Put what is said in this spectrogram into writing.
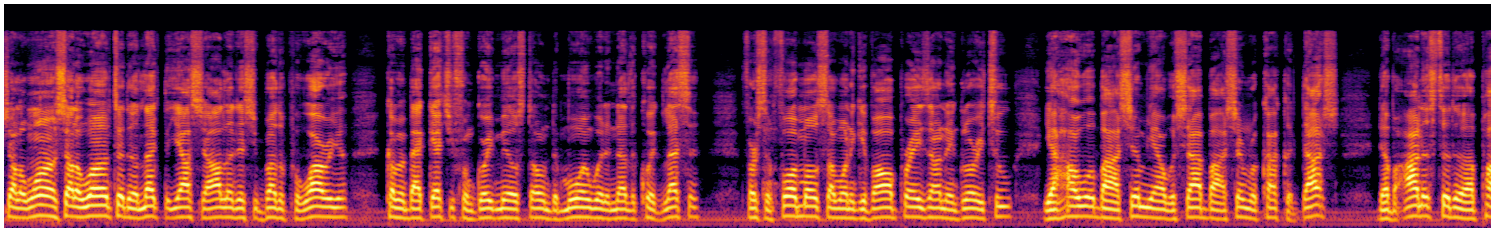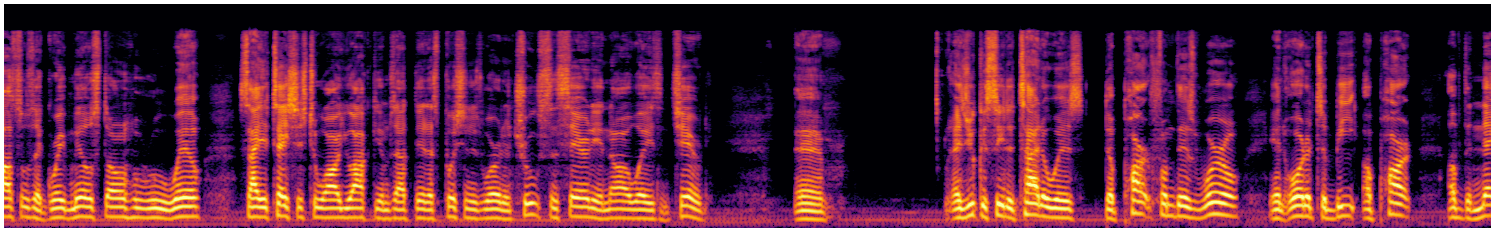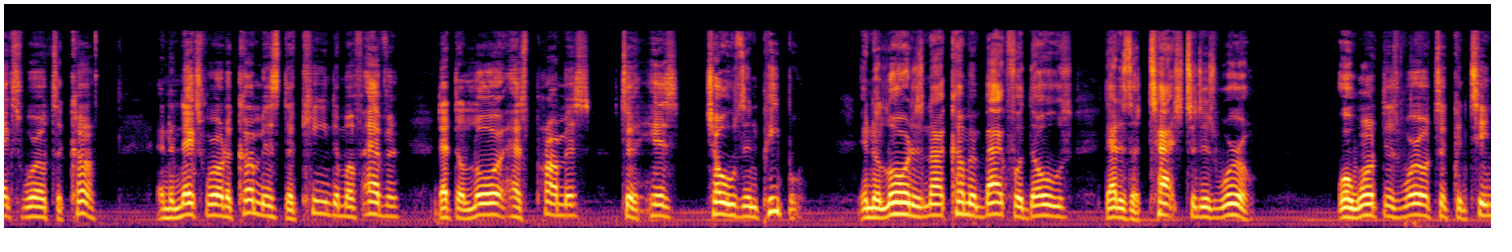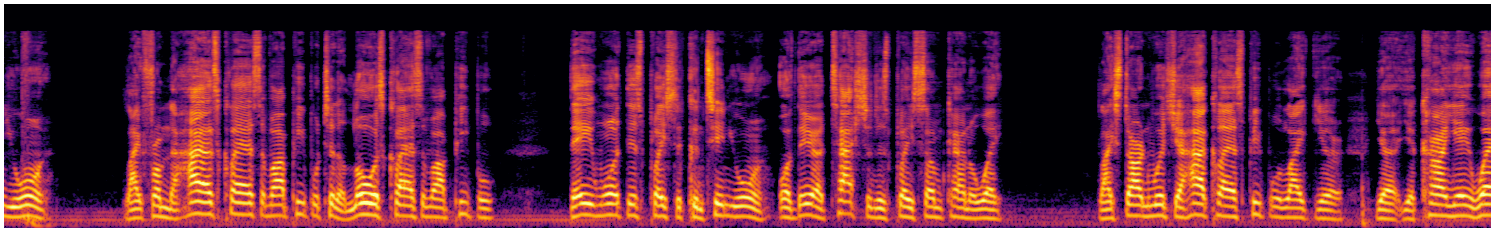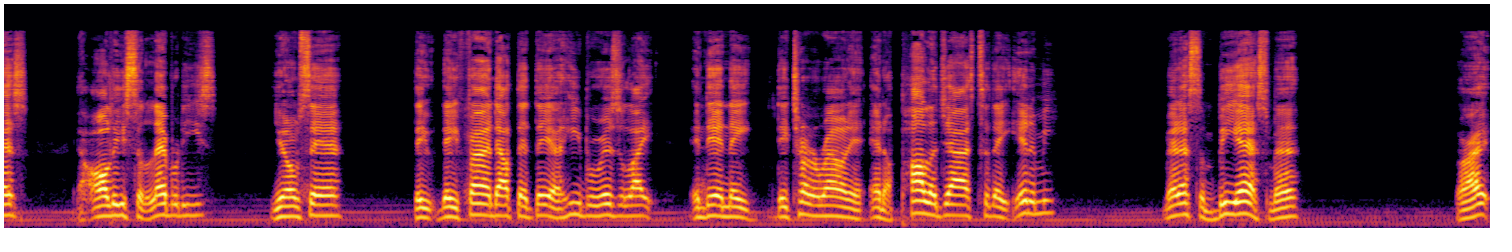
Shalom, shalom to the elect of Yasha This your brother Pawaria coming back at you from Great Millstone, Des Moines with another quick lesson. First and foremost, I want to give all praise, honor, and glory to Yahweh, Ba'ashem, Yahweh Shai, Ba'ashem, Rakakadash. Double honors to the apostles at Great Millstone who rule well. Salutations to all you Akims out there that's pushing his word in truth, sincerity, and always in charity. And as you can see, the title is Depart from this world in order to be a part of the next world to come. And the next world to come is the kingdom of heaven that the Lord has promised to his chosen people. And the Lord is not coming back for those that is attached to this world or want this world to continue on. Like from the highest class of our people to the lowest class of our people, they want this place to continue on or they're attached to this place some kind of way. Like starting with your high class people like your your your Kanye West, all these celebrities, you know what I'm saying? They they find out that they are Hebrew Israelite and then they they turn around and, and apologize to their enemy. Man, that's some BS, man. All right?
